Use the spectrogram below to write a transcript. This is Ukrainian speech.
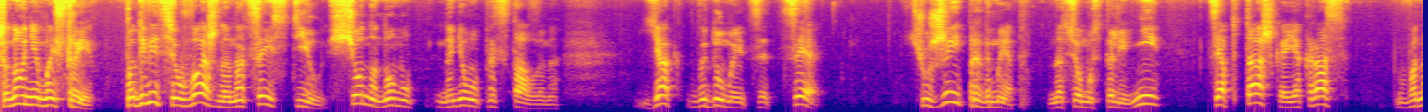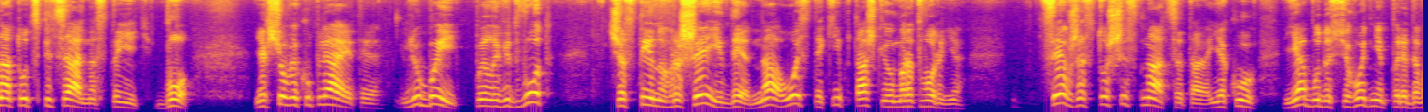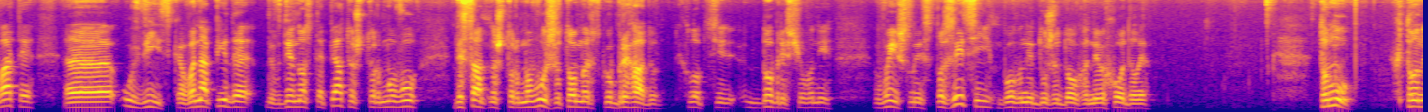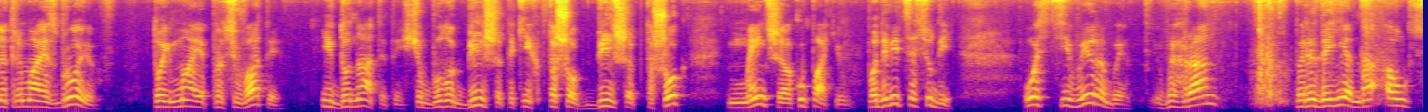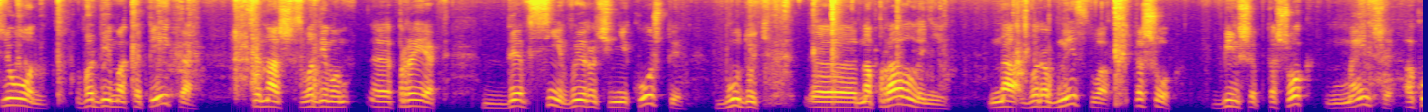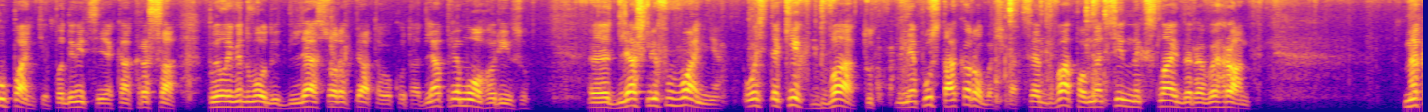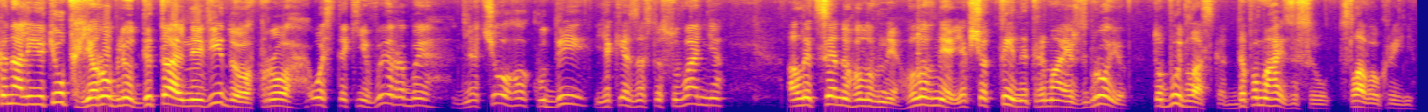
Шановні майстри, подивіться уважно на цей стіл, що на ньому, на ньому представлено. Як ви думаєте, це чужий предмет на цьому столі? Ні. Ця пташка якраз вона тут спеціально стоїть. Бо якщо ви купляєте будь-який пиловідвод, частину грошей йде на ось такі пташки умиротворення. Це вже 116-та, яку я буду сьогодні передавати е, у війська. Вона піде в 95-ту штурмову десантно-штурмову Житомирську бригаду. Хлопці, добре, що вони вийшли з позицій, бо вони дуже довго не виходили. Тому, хто не тримає зброю, той має працювати і донатити, щоб було більше таких пташок. Більше пташок, менше окупатів. Подивіться сюди. Ось ці вироби Вигран передає на аукціон Вадима Копейка. Це наш з Вадимом е, проєкт, де всі виручені кошти будуть е, направлені на виробництво пташок. Більше пташок, менше окупантів. Подивіться, яка краса. Пиловідводи для 45-го кута, для прямого різу, е, для шліфування. Ось таких два. Тут не пуста коробочка, це два повноцінних слайдера Вегран. На каналі YouTube я роблю детальне відео про ось такі вироби, для чого, куди, яке застосування. Але це не головне. Головне, якщо ти не тримаєш зброю, то будь ласка, допомагай ЗСУ. Слава Україні!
